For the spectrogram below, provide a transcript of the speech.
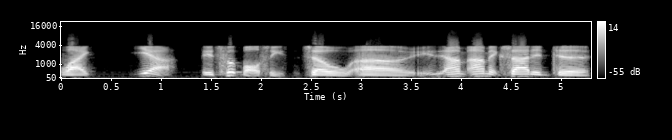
like, yeah, it's football season. So uh, I'm I'm excited to.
